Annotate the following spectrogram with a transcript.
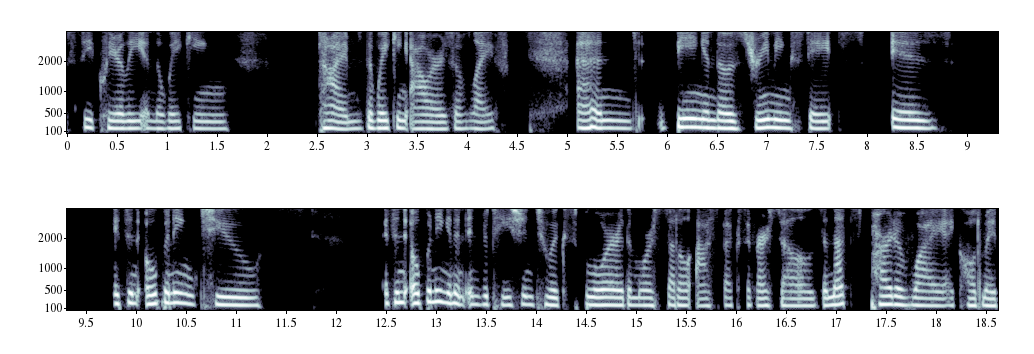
see clearly in the waking times, the waking hours of life. And being in those dreaming states is it's an opening to it's an opening and an invitation to explore the more subtle aspects of ourselves and that's part of why i called my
